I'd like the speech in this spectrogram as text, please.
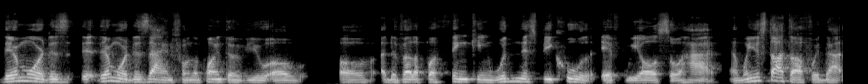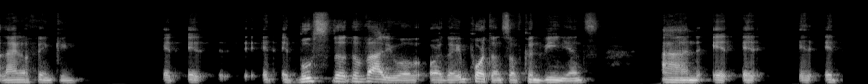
they're more des- they're more designed from the point of view of of a developer thinking, wouldn't this be cool if we also had? And when you start off with that line of thinking, it it it, it boosts the, the value of, or the importance of convenience, and it it it, it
